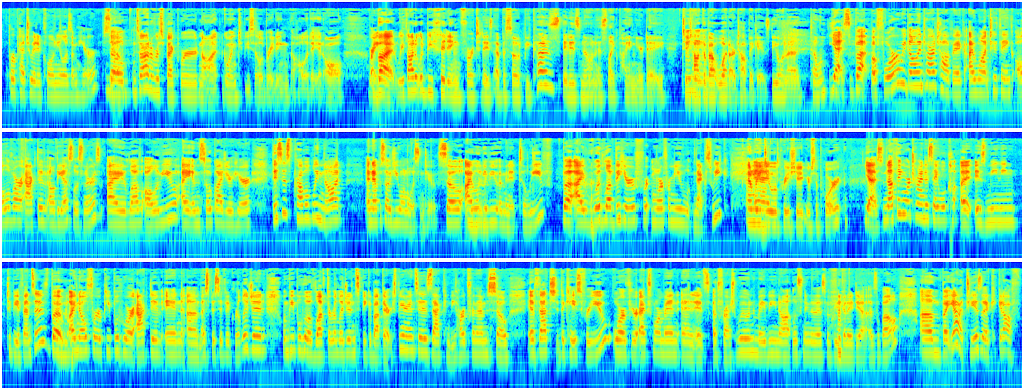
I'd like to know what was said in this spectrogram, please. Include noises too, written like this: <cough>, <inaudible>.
perpetuated colonialism here. So, So, and so out of respect, we're not going to be celebrating the holiday at all. Right. But we thought it would be fitting for today's episode because it is known as like Pioneer Day to Mm-hmm. talk about what our topic is. Do you want to tell them? Yes, but before we go into our topic, I want to thank all of our active LDS listeners. I love all of you. I am so glad you're here. This is probably not an episode you want to listen to, so I Mm-hmm. will give you a minute to leave. But I would love to hear fr- more from you next week. And we do appreciate your support. Yes, nothing we're trying to say will co- uh, is meaning to be offensive, but Mm-hmm. I know for people who are active in um, a specific religion, when people who have left the religion speak about their experiences, that can be hard for them. So if that's the case for you, or if you're ex Mormon and it's a fresh wound, maybe not listening to this would be a good <laughs> idea as well. Um, but yeah, Tiaza, kick it off.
